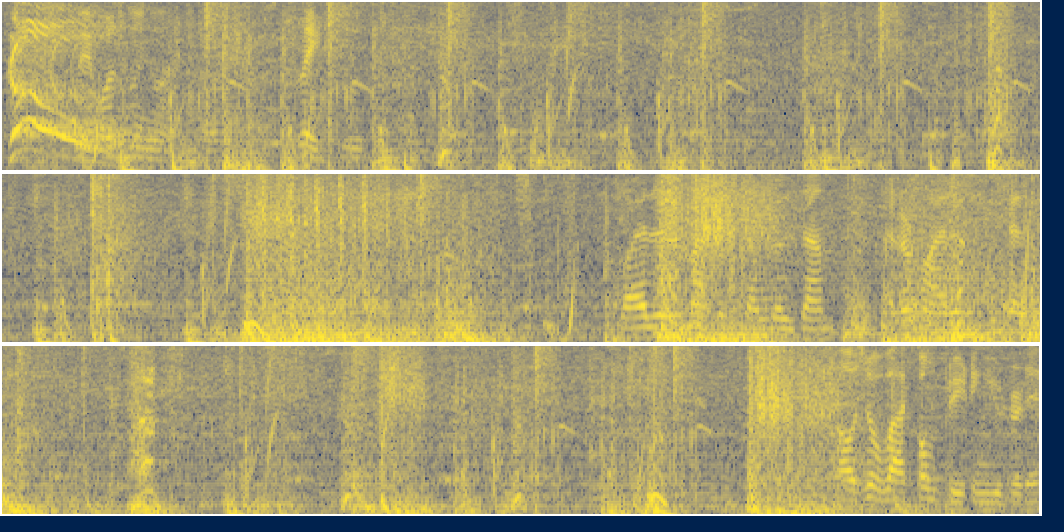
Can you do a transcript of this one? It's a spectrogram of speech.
go. Wait, what's going on? Uh, right, it was- Why little magic jungle jam? I don't know, Iris, you tell How's your Wacom treating you today?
